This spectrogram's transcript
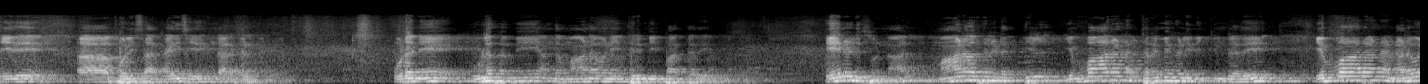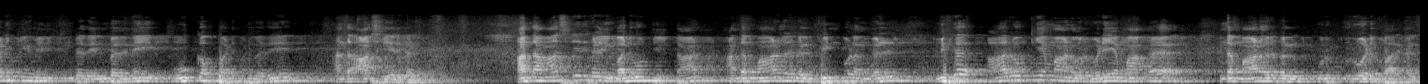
செய்து போலீசார் கைது செய்திருந்தார்கள். உடனே உலகமே அந்த மாணவனை திரும்பி பார்த்தது. ஏனென்று சொன்னால் மாணவர்களிடத்தில் எவ்வாறான திறமைகள் இருக்கின்றது எவ்வாறான நடவடிக்கைகள் இருக்கின்றது என்பதனை ஊக்கப்படுத்துவது அந்த ஆசிரியர்கள். அந்த ஆசிரியர்களின் வலுவூட்டில் தான் அந்த மாணவர்கள் பின்புலங்கள் மிக ஆரோக்கியமான ஒரு விடயமாக இந்த மாணவர்கள் உரு உருவெடுப்பார்கள்.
